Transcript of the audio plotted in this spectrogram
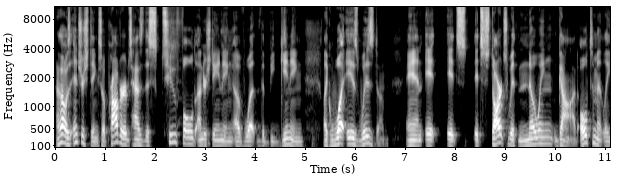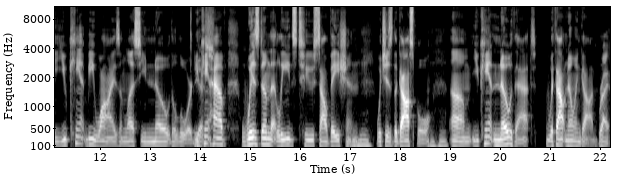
I thought it was interesting. So Proverbs has this twofold understanding of what the beginning, like what is wisdom, and it it's it starts with knowing God. Ultimately, you can't be wise unless you know the Lord. You Yes. can't have wisdom that leads to salvation, which is the gospel. Um, you can't know that without knowing God. Right.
